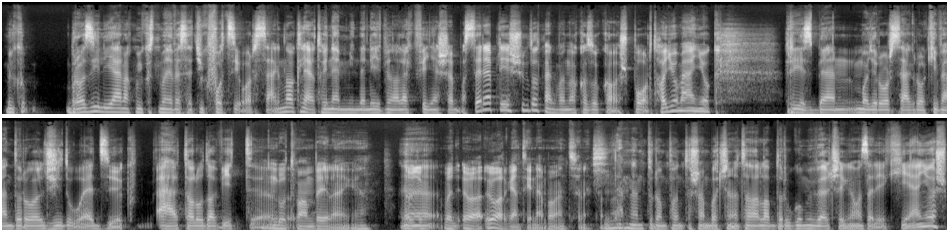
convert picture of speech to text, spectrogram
mikor Brazíliának, mondjuk azt nevezhetjük foci országnak, lehet, hogy nem minden évben a legfényesebb a szereplésük, de ott megvannak azok a sporthagyományok, részben Magyarországról kivándorolt zsidó edzők által odavitt. Gutman Béla, igen. Vagy, vagy ő Argentinában ment szerintem. Nem, nem tudom pontosan, bocsánat, a labdarúgó műveltségem az elég hiányos,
